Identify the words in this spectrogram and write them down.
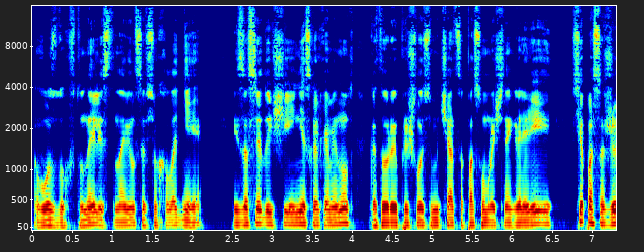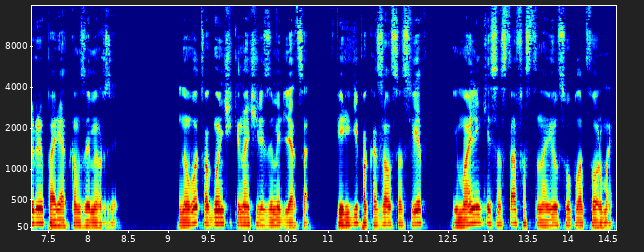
Воздух в туннеле становился все холоднее, и за следующие несколько минут, которые пришлось умчаться по сумрачной галерее, все пассажиры порядком замерзли. Но вот вагончики начали замедляться, впереди показался свет, и маленький состав остановился у платформы,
